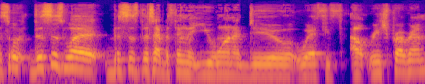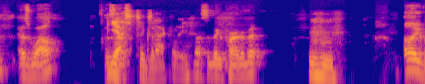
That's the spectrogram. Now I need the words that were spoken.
So this is what this is the type of thing that you want to do with outreach program as well? Is yes that, exactly. that's a big part of it? Mm-hmm. like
